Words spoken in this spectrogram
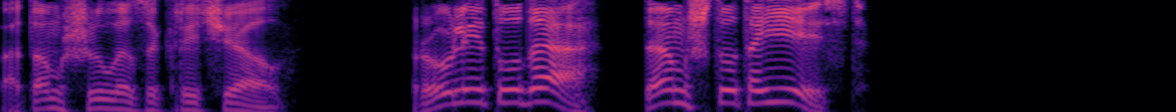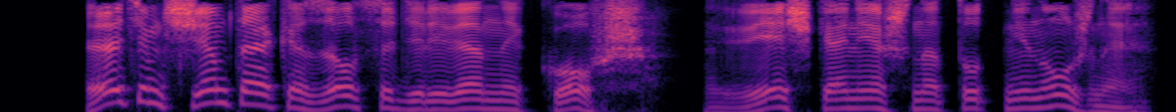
Потом Шила закричал. «Рули туда! Там что-то есть!» Этим чем-то оказался деревянный ковш. Вещь, конечно, тут ненужная,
